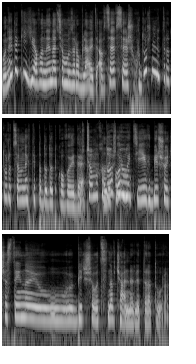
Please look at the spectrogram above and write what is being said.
Вони такі є, вони на цьому заробляють. А це все ж художня література, це в них типу додатково йде. Причому художню... Але кормить їх більшою частиною більше оце навчальна література.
